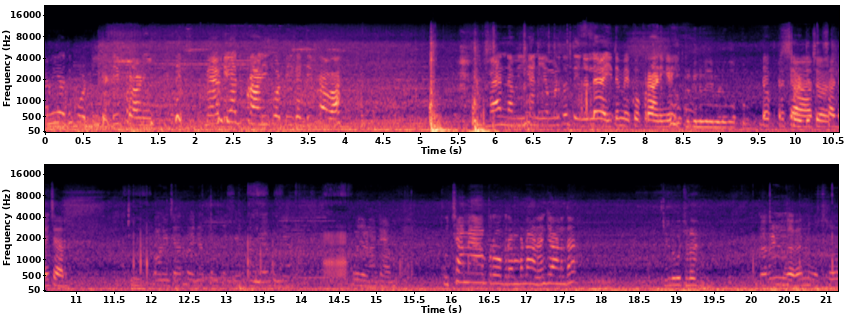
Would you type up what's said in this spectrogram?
ਮੈਂ ਵੀ ਅੱਜ ਕੋਟੀ ਕੱਢੀ ਪੁਰਾਣੀ। ਮੈਂ ਵੀ ਅੱਜ ਪੁਰਾਣੀ ਕੋਟੀ ਕੱਢੀ ਭਰਾਵਾ। ਮੈਂ ਨਵੀਂ ਹੈ ਨਹੀਂ ਅਮਨ ਤੋਂ ਤਿੰਨ ਲੈ ਆਈ ਤੇ ਮੇਰੇ ਕੋ ਪੁਰਾਣੀਆਂ ਹੀ। ਕਿੰਨੇ ਵਜੇ ਮਿਲੂਗਾ ਆਪਾਂ? ਡਾਕਟਰ ਸਾਢੇ 4 ਚਾਰ। 4.5 ਪੌਣੇ 4 ਹੋਏ ਨਾ ਹੋ ਜਾਣਾ ਟਾਈਮ ਪੁੱਛਾਂ ਮੈਂ ਪ੍ਰੋਗਰਾਮ ਬਣਾਉਣਾ ਜਾਣ ਦਾ ਕਿਹਨੂੰ ਪੁੱਛਣਾ? ਗਗਨ ਨੂੰ ਗਗਨ ਨੂੰ ਪੁੱਛੋ।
